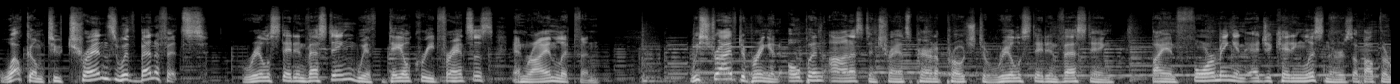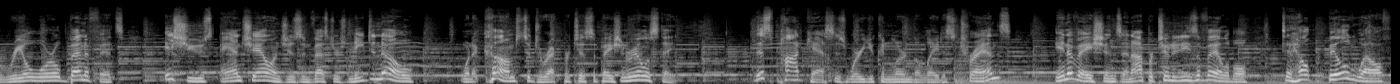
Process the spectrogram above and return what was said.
Welcome to Trends with Benefits Real Estate Investing with Dale Creed Francis and Ryan Litvin. We strive to bring an open, honest, and transparent approach to real estate investing by informing and educating listeners about the real world benefits, issues, and challenges investors need to know when it comes to direct participation real estate. This podcast is where you can learn the latest trends, innovations, and opportunities available to help build wealth,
